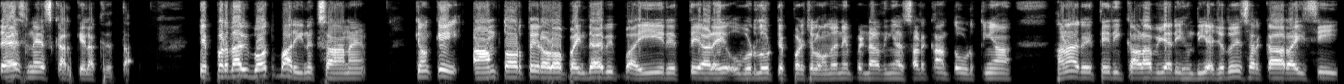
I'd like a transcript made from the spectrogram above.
ਤਹਿਸ ਨਹਿਸ ਕਰਕੇ ਰੱਖ ਦਿੱਤਾ। ਟਿੱਪਰ ਦਾ ਵੀ ਬਹੁਤ ਭਾਰੀ ਨੁਕਸਾਨ ਹੈ। ਕਿਉਂਕਿ ਆਮ ਤੌਰ ਤੇ ਰੌਲਾ ਪੈਂਦਾ ਹੈ ਵੀ ਭਾਈ ਰੇਤੇ ਵਾਲੇ ਓਵਰਲੋਡ ਟਿੱਪਰ ਚਲਾਉਂਦੇ ਨੇ ਪਿੰਡਾਂ ਦੀਆਂ ਸੜਕਾਂ ਤੋੜਤੀਆਂ, ਹਨਾ, ਰੇਤੇ ਦੀ ਕਾਲਾ ਬਾਜ਼ਾਰੀ ਹੁੰਦੀ ਹੈ। ਜਦੋਂ ਇਹ ਸਰਕਾਰ ਆਈ ਸੀ,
